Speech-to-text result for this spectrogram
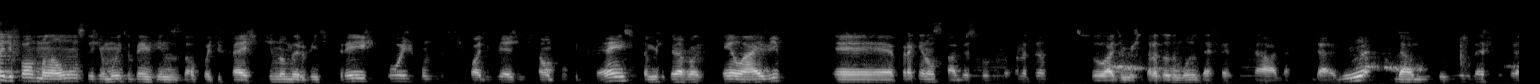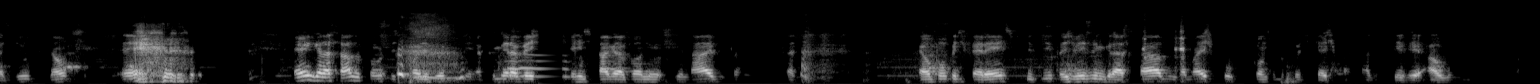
Fãs de Fórmula 1, sejam muito bem-vindos ao podcast de número 23. Hoje, como vocês podem ver, a gente está um pouco diferente, estamos gravando em live. É, Para quem não sabe, eu sou o Jonathan, sou administrador do mundo da, F, da, da, da, da, do mundo da F Brasil. Não. É, é engraçado, como vocês podem ver, é a primeira vez que a gente está gravando em live, então, assim, é um pouco diferente, às vezes engraçado, ainda mais por conta do podcast passado, que teve algum,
